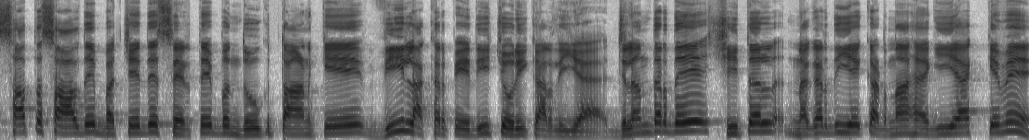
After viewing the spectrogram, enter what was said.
7 ਸਾਲ ਦੇ ਬੱਚੇ ਦੇ ਸਿਰ ਤੇ ਬੰਦੂਕ ਤਾਣ ਕੇ 20 ਲੱਖ ਰੁਪਏ ਦੀ ਚੋਰੀ ਕਰ ਲਈ ਹੈ। ਜਲੰਧਰ ਦੇ ਸ਼ੀਤਲ ਨਗਰ ਦੀ ਇਹ ਘਟਨਾ ਹੈਗੀ ਹੈ। ਕਿਵੇਂ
